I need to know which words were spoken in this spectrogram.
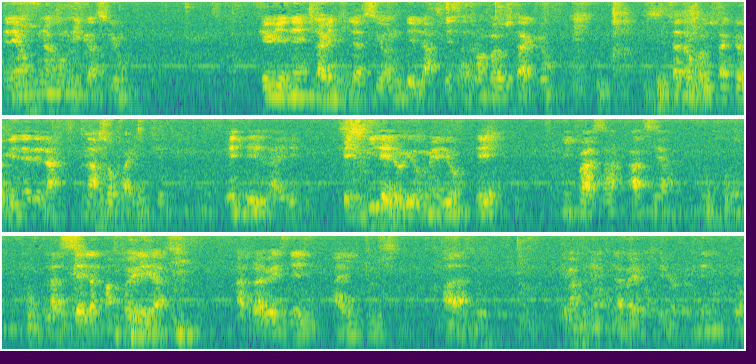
Tenemos una comunicación que viene la ventilación de, la, de esta trompa de Eustaquio. Esta trompa de Eustaquio viene de la nasofaringe, entra el aire, ventila el oído medio e, y pasa hacia las células mastoideas a través del aritus adano. ¿Qué más tenemos en la pared posterior? Tenemos músculo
